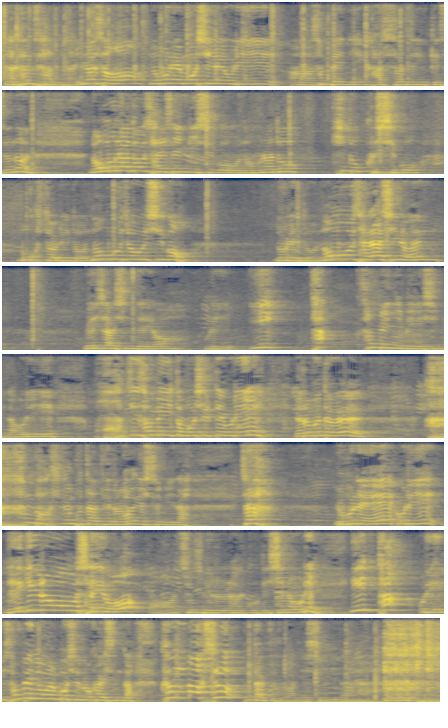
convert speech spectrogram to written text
자, 감사합니다. 이어서 이번에 모실 우리 아, 선배님, 가수 선생님께서는 너무나도 잘생기시고, 너무나도 키도 크시고, 목소리도 너무 좋으시고, 노래도 너무 잘하시는 외자신데요. 우리 이탁 선배님이 계십니다. 우리 멋진 선배님 또 모실 때 우리 여러분들 큰 박수 좀 부탁드리도록 하겠습니다. 자, 이번에 우리 내게로 오세요 어, 준비를 하고 계시는 우리 이탁 우리 선배님을 모시도록 하겠습니다. 큰 박수 부탁드리도록 하겠습니다.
